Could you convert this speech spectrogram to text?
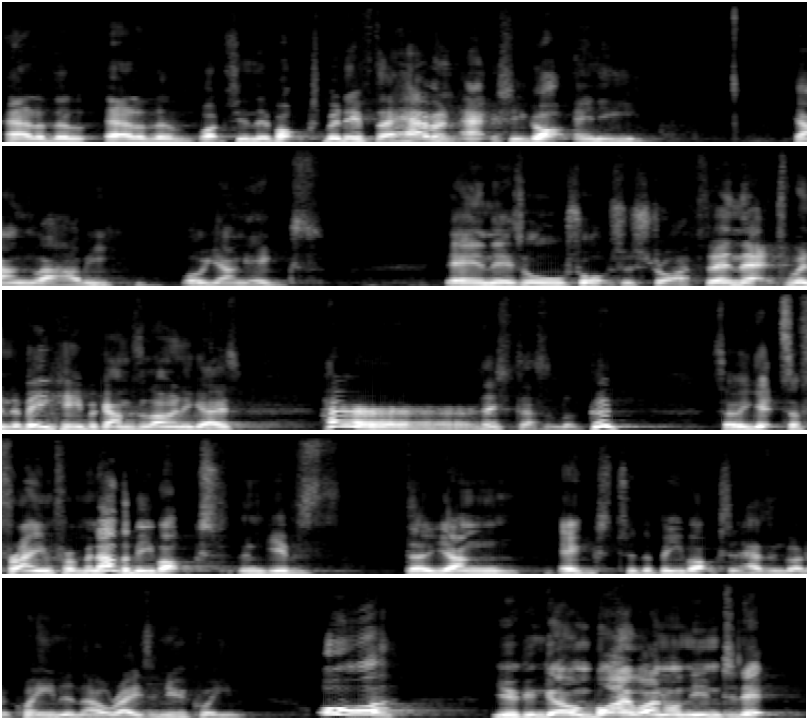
out of, the, out of the, what's in their box. But if they haven't actually got any young larvae or young eggs, then there's all sorts of strife. Then that's when the beekeeper comes along and he goes, this doesn't look good. So he gets a frame from another bee box and gives the young eggs to the bee box that hasn't got a queen and they'll raise a new queen. Or you can go and buy one on the internet.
